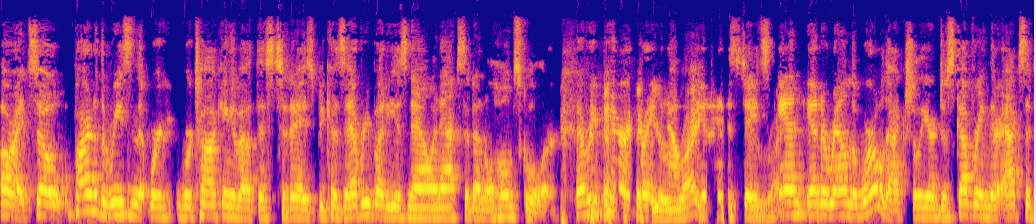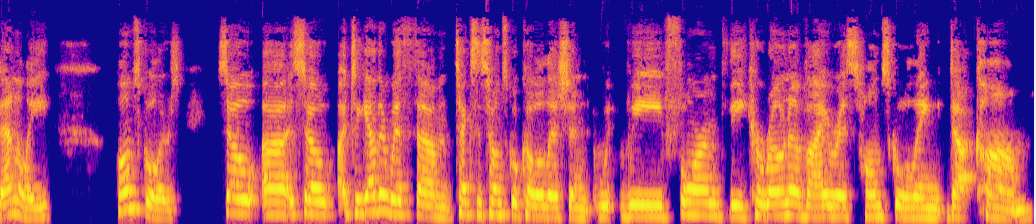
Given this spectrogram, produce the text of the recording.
All right. So part of the reason that we're we're talking about this today is because everybody is now an accidental homeschooler. Every parent right now right. in the United States right. and, and around the world actually are discovering they're accidentally homeschoolers. So, uh, so uh, together with um, Texas Homeschool Coalition, we, we formed the coronavirus homeschooling.com.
